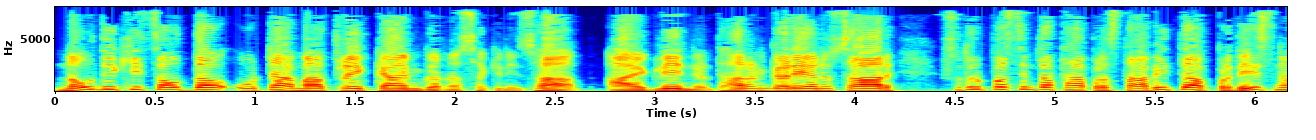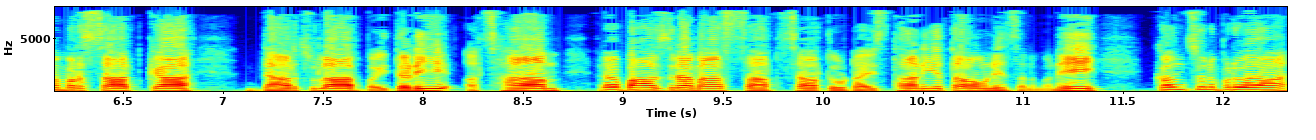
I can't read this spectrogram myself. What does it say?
नौदेखि चौधवटा मात्रै कायम गर्न सकिनेछ। आयोगले निर्धारण गरे अनुसार सुदूरपश्चिम तथा प्रस्तावित प्रदेश नम्बर सातका दार्चुला बैतडी अछाम र बाजुरामा सात सातवटा स्थानीय तह हुनेछन् भने कञ्चनपुरमा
